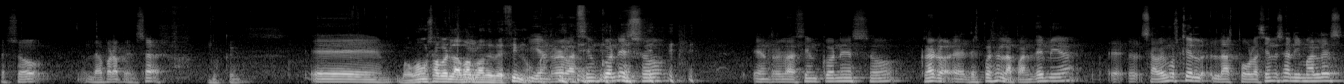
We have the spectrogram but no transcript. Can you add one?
eso da para pensar. Eh, pues vamos a ver la barba de vecino. Y en relación con eso, en relación con eso, claro, eh, después en la pandemia sabemos que las poblaciones animales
